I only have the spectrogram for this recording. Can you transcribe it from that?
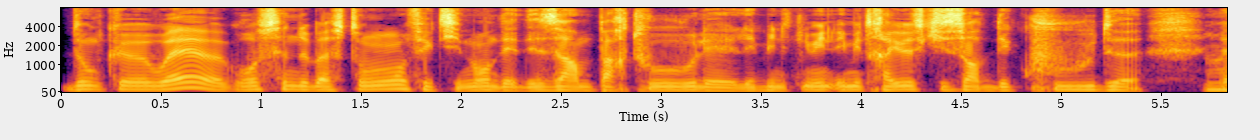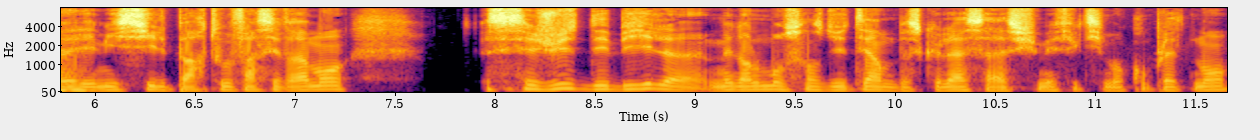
Donc euh, ouais, grosse scène de baston, effectivement des, des armes partout, les, les, les, mitrailleuses qui sortent des coudes, les missiles partout. Enfin c'est vraiment c'est juste débile, mais dans le bon sens du terme, parce que là, ça assume effectivement complètement,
